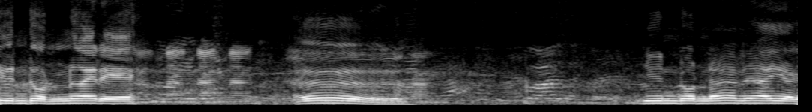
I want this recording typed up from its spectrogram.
ยืนดนเหนื่อยเด้นั่งนั่งนั่งเออนั่งยืนดนแล้วเหนื่อยอีก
